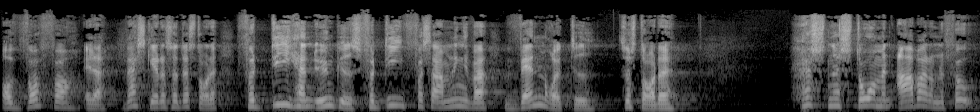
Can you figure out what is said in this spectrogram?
Og hvorfor, eller hvad sker der så? Der står der, fordi han ynkedes, fordi forsamlingen var vandrygtet, så står der, høsten er stor, men arbejderne få.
